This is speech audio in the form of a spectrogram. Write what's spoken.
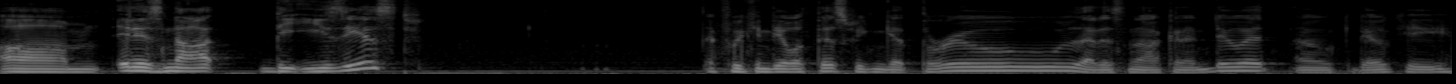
Um, it is not the easiest. If we can deal with this, we can get through. That is not going to do it. Okie dokie.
